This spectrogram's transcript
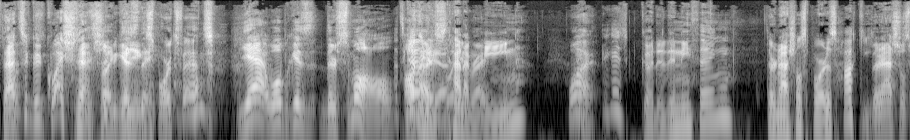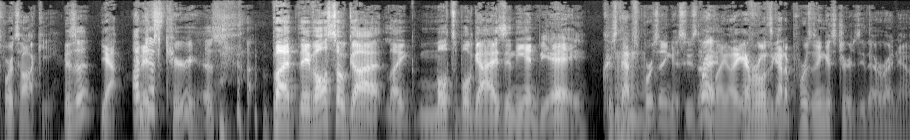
That's a good question, actually, like because being they- sports fans. Yeah, well, because they're small, That's kind obviously, of kind of right? mean. Why? Are you guys good at anything? Their national sport is hockey. Their national sport's hockey. Is it? Yeah, I'm and just curious. But they've also got like multiple guys in the NBA. Kristaps Porzingis, who's not Right. playing. Like everyone's got a Porzingis jersey there right now,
